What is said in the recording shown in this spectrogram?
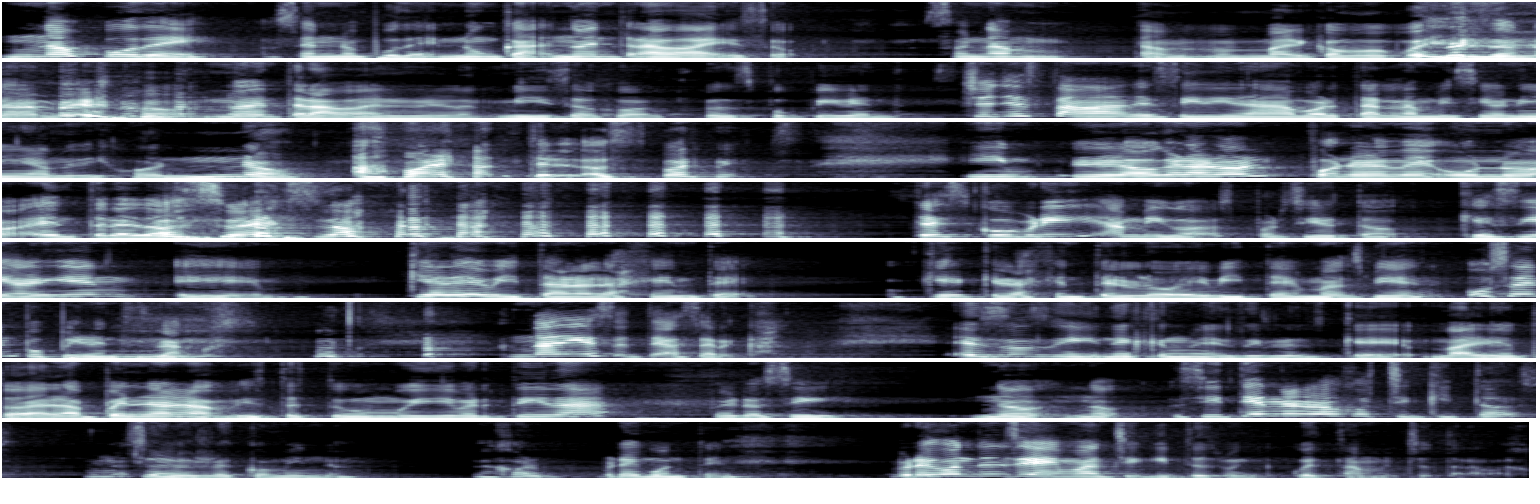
No pude, o sea, no pude, nunca, no entraba eso. Suena mal como puede sonar, pero no entraba en mis ojos los pupilentes. Yo ya estaba decidida a abortar la misión y ella me dijo, no, ahora te los pones. Y lograron ponerme uno entre dos personas. Descubrí, amigos, por cierto, que si alguien eh, quiere evitar a la gente, o quiere que la gente lo evite más bien, usen pupilentes blancos. Nadie se te acerca. Eso sí, déjenme decirles que valió toda la pena, la vista estuvo muy divertida, pero sí, no, no, si tienen ojos chiquitos, no se los recomiendo. Mejor pregunten. Pregunten si hay más chiquitos porque cuesta mucho trabajo.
